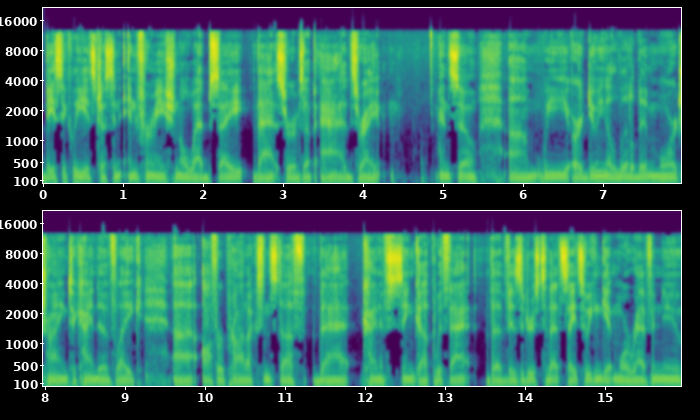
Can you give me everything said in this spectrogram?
basically it's just an informational website that serves up ads, right? And so um, we are doing a little bit more trying to kind of like uh, offer products and stuff that kind of sync up with that the visitors to that site so we can get more revenue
